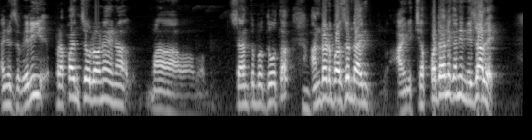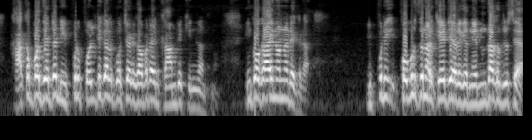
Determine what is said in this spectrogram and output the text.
ఆయన ఇట్స్ వెరీ ప్రపంచంలోనే ఆయన మా శాంత దూత. హండ్రెడ్ పర్సెంట్ ఆయన ఆయన చెప్పడానికి అని నిజాలే. కాకపోతే ఏంటంటే ఇప్పుడు పొలిటికల్కి వచ్చాడు కాబట్టి ఆయన కామెడీ కింగ్ అంటున్నాం. ఇంకొక ఆయన ఉన్నాడు ఇక్కడ. ఇప్పుడు పొగుడుతున్నారు కేటీఆర్ గారు నేను ఇందాక చూసా.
